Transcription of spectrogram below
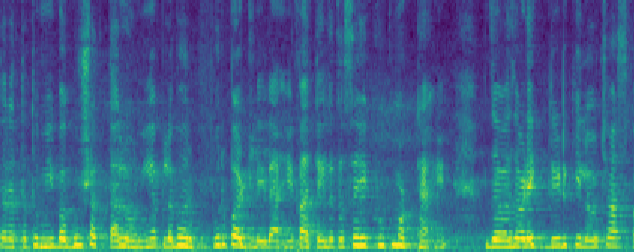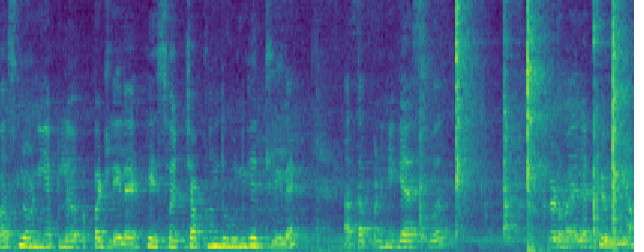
तर आता तुम्ही बघू शकता लोणी आपलं भरपूर पडलेलं आहे. पातेलं तसं हे खूप मोठं आहे. जवळजवळ एक दीड किलोच्या आसपास लोणी आपलं पडलेलं आहे. हे स्वच्छ आपण धुवून घेतलेलं आहे. आता आपण हे गॅसवर कडवायला ठेवूया.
